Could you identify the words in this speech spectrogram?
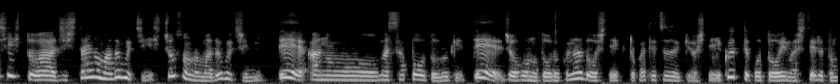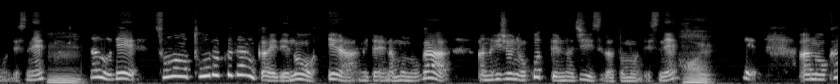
しい人は自治体の窓口、市町村の窓口に行って、あの、まあ、サポートを受けて、情報の登録などをしていくとか手続きをしていくってことを今してると思うんですね。うん、なので、その登録段階でのエラーみたいなものが、あの、非常に起こっているのは事実だと思うんですね。はい。で、あの、考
